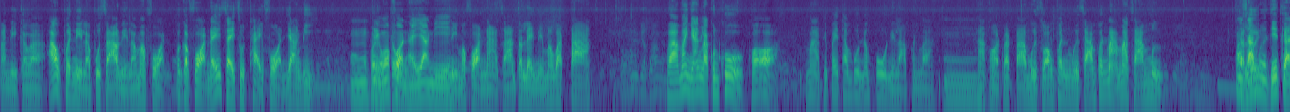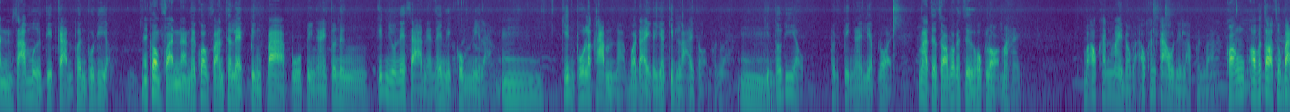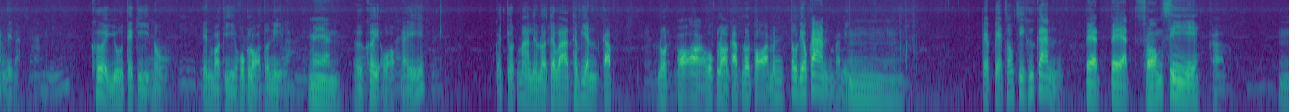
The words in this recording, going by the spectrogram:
บัดนี้ก็ว่า เอ้าเพิ่นนี่ล่ะผู้สาวนี่ล่ะมาฟ้อนเพิ่นก็ฟ้อนได้ใส่สุดไทยฟ้อนอย่างดี อืมเพิ่นก็มาฟ้อนให้อย่างดี นี่มาฟ้อนหน้าศาลตอนแรกนี่มาวัดป่า ว่ามาหยังล่ะคุณครูพ่ออ้อมาสิไปทำบุญน้ำปูนี่ล่ะเพิ่นว่าอืมหากหอดวัดป่ามือสองเพิ่นมือสามเพิ่นมามาสามมือ มาสามมือติดกันสามมือติดกันเพิ่นผู้เดียว ในความฝันนั่นในความฝันเทแหลกปิ่งป้าปูปิ่งไห้ตัวหนึ่งกินอยู่ในสารเนี่ยในนิกรมนี่ล่ะ อืมกินผู้ละค่ำน่ะบ่ได้ก็อย่ากินหลายเถอะเพิ่นว่า อืมกินตัวเดียวเพิ่นปิ่งให้เรียบร้อย มาเตอสองว่าก็ซื้อหกหล่อมาให้บ่เอาคันใหม่ดอกเอาคันเก่านี่ล่ะเพิ่นว่า ของอบตสุบันนี่ล่ะ เคยอยู่แต่กี่โนเห็นบ่ที่หกหล่อตัวนี้ล่ะ แมนเออเคยออกไหนก็จดมาเรียบร้อยแต่ว่าทะเบียนกับรถพออหกหล่อกับรถพออมันตัวเดียวกันบัดนี้อืมแปดแปดสองสี่คือกันแปดแปดสองสี่ครับอื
